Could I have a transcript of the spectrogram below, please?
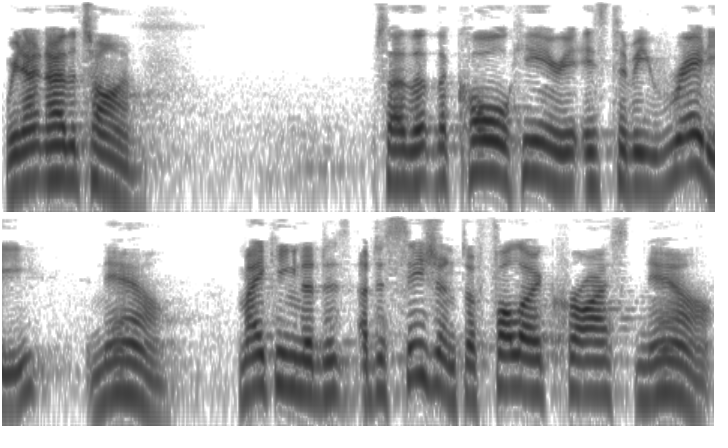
We don't know the time. So the, the call here is to be ready now, making a, de- a decision to follow Christ now,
